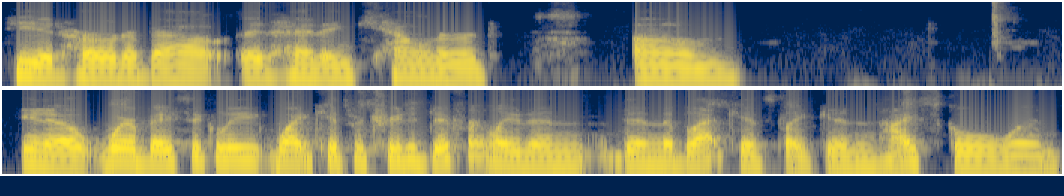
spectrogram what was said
he had heard about and had encountered um, you know where basically white kids were treated differently than than the black kids like in high school and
